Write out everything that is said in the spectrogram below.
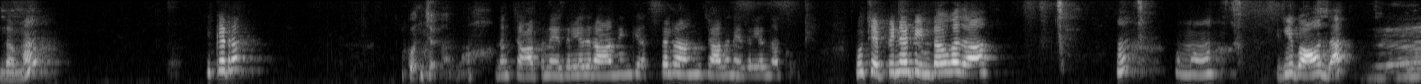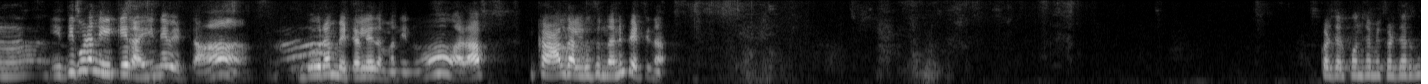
దమ్మా ఇక్కడ రా. కొంచెం అమ్మా నాకు చాతన ఎదరలేదు రానికి అస్సలు రాను చాతన ఎదరలేదు నాకు. నువ్వు చెప్పినట్టు వింటావు కదా. అమ్మా. ఇడ్లీ బాగుందా? ఇది కూడా నీకే రైనే పెడతా. దూరం పెట్టలేదమ్మా నేను. అలా కాలు తలుగుతుందని పెట్టిన. ఇక్కడ జరుగు కొంచెం ఇక్కడ జరుగు.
